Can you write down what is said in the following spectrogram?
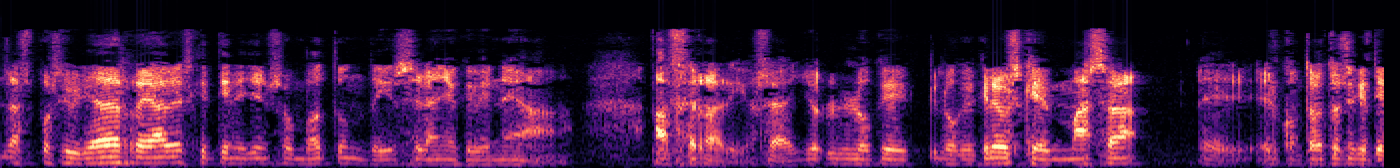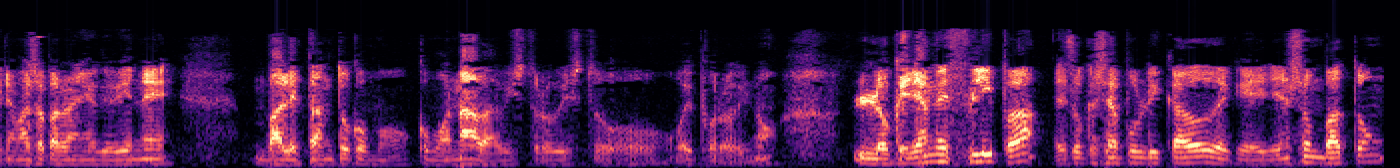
las posibilidades reales que tiene Jenson Button de irse el año que viene a, a Ferrari. O sea, yo lo que, lo que creo es que Massa, eh, el contrato ese que tiene Massa para el año que viene, vale tanto como, como nada, visto lo visto hoy por hoy, ¿no? Lo que ya me flipa es lo que se ha publicado de que Jenson Button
